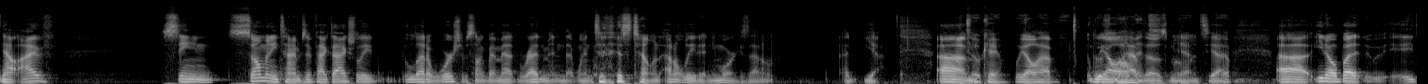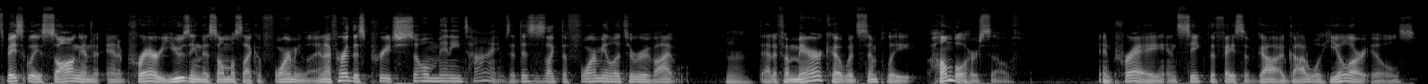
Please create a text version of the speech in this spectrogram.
Now, I've seen so many times. In fact, I actually led a worship song by Matt Redman that went to this tone. I don't lead it anymore because I don't. I, yeah, um, It's okay. We all have. we all have those moments. Yeah, Yep. Uh, you know, but it's basically a song and, and a prayer using this almost like a formula. And I've heard this preached so many times that this is like the formula to revival. That if America would simply humble herself and pray and seek the face of God, God will heal our ills.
